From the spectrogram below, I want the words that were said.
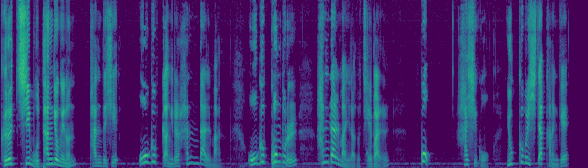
그렇지 못한 경우에는 반드시 5급 강의를 한 달만 5급 공부를 한 달만이라도 제발 꼭 하시고 6급을 시작하는 게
